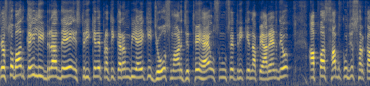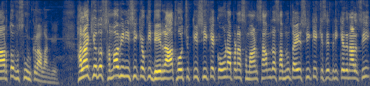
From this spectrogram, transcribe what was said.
ਤੇ ਉਸ ਤੋਂ ਬਾਅਦ ਕਈ ਲੀਡਰਾਂ ਦੇ ਇਸ ਤਰੀਕੇ ਦੇ ਪ੍ਰਤੀਕਰਮ ਵੀ ਆਏ ਕਿ ਜੋ ਸਮਾਨ ਜਿੱਥੇ ਹੈ, ਉਸ ਨੂੰ ਉਸੇ ਤਰੀਕੇ ਨਾਲ ਪਿਆ ਰਹਿਣ ਦਿਓ। ਆਪਾਂ ਸਭ ਕੁਝ ਸਰਕਾਰ ਤੋਂ ਵਸੂਲ ਕਰਾ ਲਾਂਗੇ। ਹਾਲਾਂਕਿ ਉਦੋਂ ਸਮਾਂ ਵੀ ਨਹੀਂ ਸੀ ਕਿਉਂਕਿ ਦੇਰ ਰਾਤ ਹੋ ਚੁੱਕੀ ਸੀ ਕਿ ਕੌਣ ਆਪਣਾ ਸਮਾਨ ਸਾਂਭਦਾ। ਸਭ ਨੂੰ ਤਾਂ ਇਹ ਸੀ ਕਿ ਕਿਸੇ ਤਰੀਕੇ ਦੇ ਨਾਲ ਅਸੀਂ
